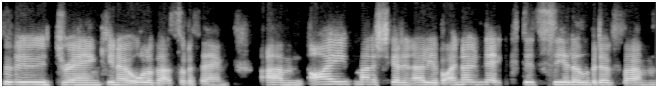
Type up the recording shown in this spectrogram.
food, drink, you know, all of that sort of thing. Um, I managed to get in earlier, but I know Nick did see a little bit of um,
